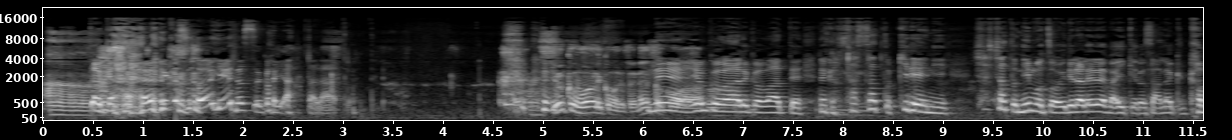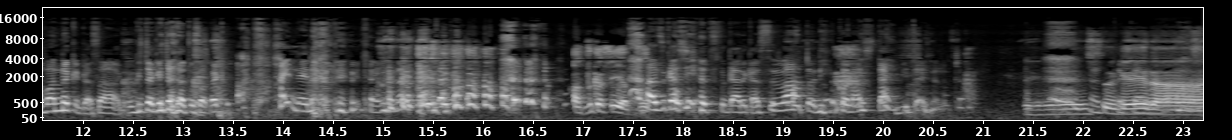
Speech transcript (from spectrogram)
あだからなんかそういうのすごいあったなと思って。よくも悪くもですよね、そこは。ねえよく悪くもあってなんかさっさと綺麗にシャッシャッと荷物を入れられればいいけどさなんかカバンの中がさぐちゃぐちゃだとさなんかあ入んないなこれみたいな。恥ずかしいやつ。恥ずかしいやつとかあるからスマートにこなしたいみたいなのがえー、すげえな。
